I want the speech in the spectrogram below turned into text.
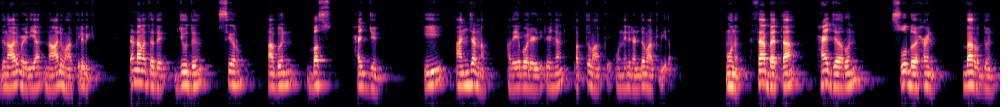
ഇത് നാലും എഴുതിയാൽ നാല് മാർക്ക് ലഭിക്കും. രണ്ടാമത്തേത് ജുദ് സിർ അബുൻ ബസ് ഹജ്ജുൻ. ഈ അഞ്ചെണ്ണം അതേപോലെ എഴുതി കഴിഞ്ഞാൽ പത്ത് മാർക്ക് ഒന്നിന് രണ്ട് മാർക്ക് വീതം. മൂന്ന് സബത്ത ഹജറുൻ സുബഹുൻ ബർദുൻ.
